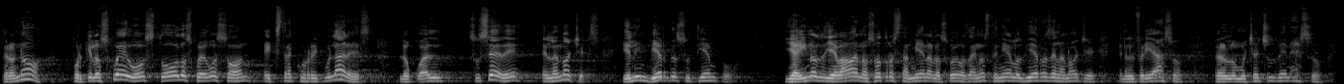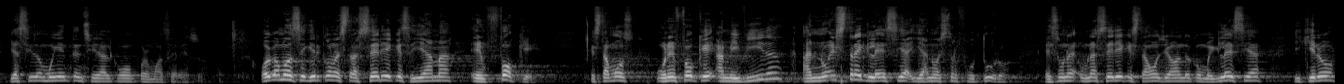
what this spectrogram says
Pero no, porque los juegos, todos los juegos son extracurriculares, lo cual sucede en las noches. Y él invierte su tiempo. Y ahí nos llevaba a nosotros también a los juegos. Ahí nos tenían los viernes de la noche en el friazo. Pero los muchachos ven eso. Y ha sido muy intencional cómo podemos hacer eso. Hoy vamos a seguir con nuestra serie que se llama Enfoque. Estamos un enfoque a mi vida, a nuestra iglesia y a nuestro futuro. Es una, una, serie que estamos llevando como iglesia y quiero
